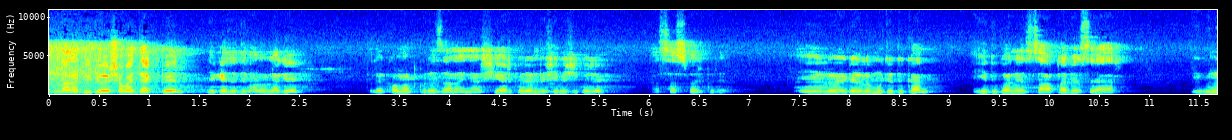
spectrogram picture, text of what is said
আপনারা ভিডিও সবাই দেখবেন দেখে যদি ভালো লাগে। তাহলে কমেন্ট করে জানাই না শেয়ার করেন বেশি বেশি করে আর সাবস্ক্রাইব করে এই হলো এটা হলো মুদির দোকান। এই দোকানে চাটা বেচে আর বিভিন্ন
